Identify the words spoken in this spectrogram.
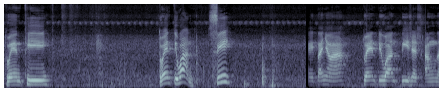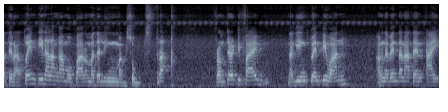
20, 21. See? Kita nyo ha, 21 pieces ang natira. 20 na lang kamo para madaling mag-subtract. From 35, naging 21. Ang nabenta natin ay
